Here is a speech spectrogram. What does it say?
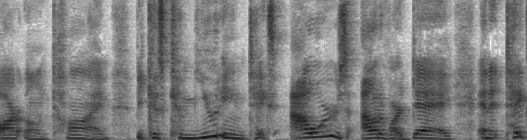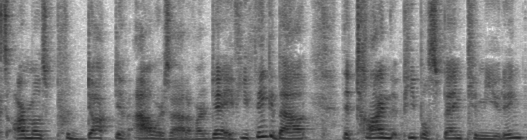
our own time because commuting takes hours out of our day and it takes our most productive hours out of our day. If you think about the time that people spend commuting,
